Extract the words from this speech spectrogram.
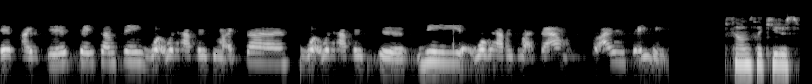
if I did say something, what would happen to my son? What would happen to me? What would happen to my family? So I didn't say anything. Sounds like you just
